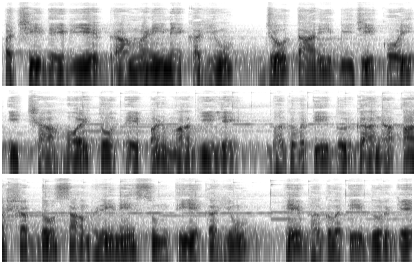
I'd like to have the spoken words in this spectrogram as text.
પછી દેવીએ બ્રાહ્મણીને કહ્યું, જો તારી બીજી કોઈ ઈચ્છા હોય તો તે પણ માગી લે. ભગવતી દુર્ગાના આ શબ્દો સાંભળીને સુમતીએ કહ્યું, હે ભગવતી દુર્ગે,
